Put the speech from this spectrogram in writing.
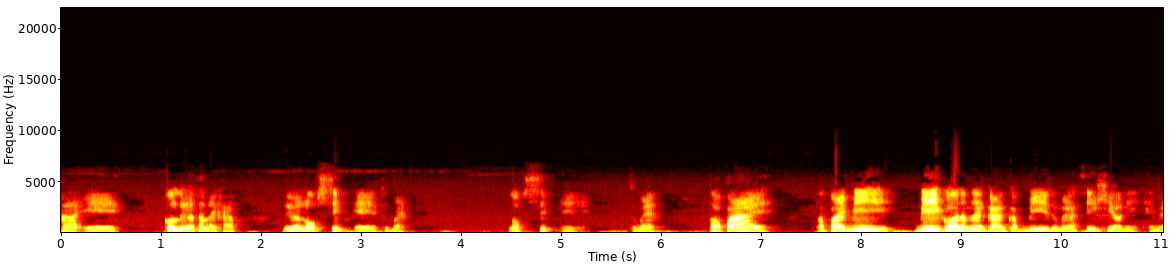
15a ก็เหลือเท่าไหร่ครับ เหลือลบ 10a ถูกไหมลบ 10a ถูกไหมต่อไปต่อไป b b ก็ดำเนินการกับ b ถูกไหมสีเขียวนี้เห็นไหม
